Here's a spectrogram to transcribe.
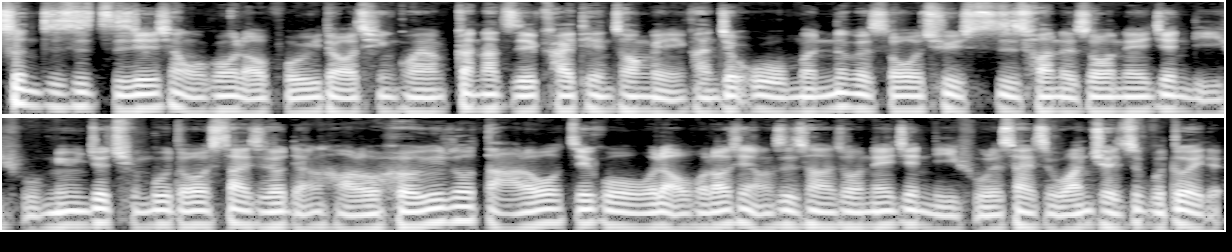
甚至是直接像我跟我老婆遇到的情况一样，干他直接开天窗给你看。就我们那个时候去试穿的时候，那件礼服明明就全部都 size 都量好了，合约都打了，结果我老婆到现场试穿的时候，那件礼服的 size 完全是不对的。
